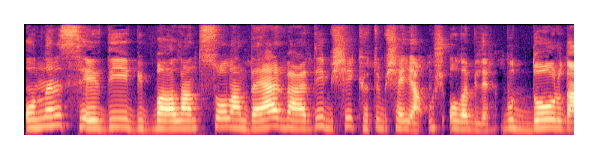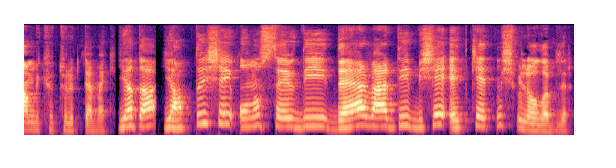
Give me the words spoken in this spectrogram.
Onların sevdiği, bir bağlantısı olan, değer verdiği bir şey kötü bir şey yapmış olabilir. Bu doğrudan bir kötülük demek. Ya da yaptığı şey onun sevdiği, değer verdiği bir şeye etki etmiş bile olabilir.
